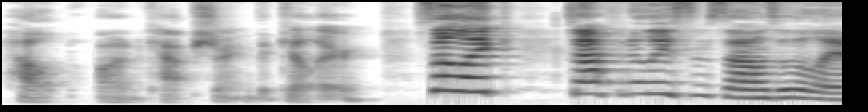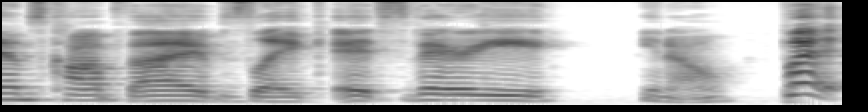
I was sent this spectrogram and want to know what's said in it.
help on capturing the killer. So like definitely some Sounds of the Lambs comp vibes. Like it's very, you know, but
